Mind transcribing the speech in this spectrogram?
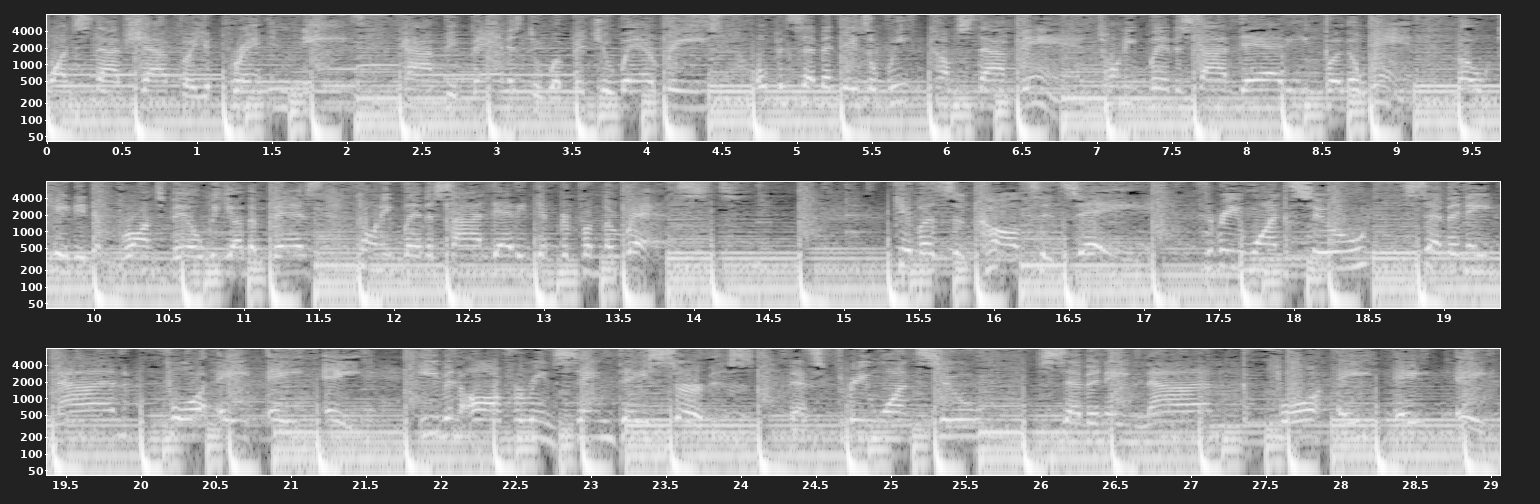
One stop shop for your printing needs. Copy banners to obituaries. Open seven days a week, come stop in. Sign daddy, for the win. Located in Bronzeville, we are the best. Tony Blair, the sign daddy, different from the rest. Give us a call today. 312-789-4888. Even offering same day service. That's 312-789-4888.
